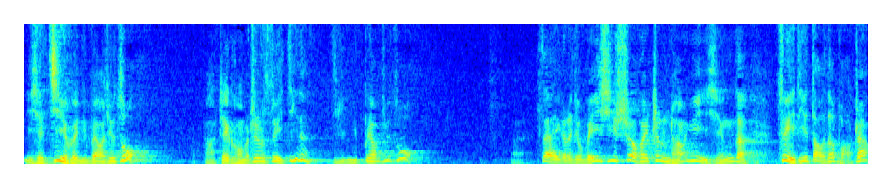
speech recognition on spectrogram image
一些忌讳，你不要去做，啊，这个我们这是最低的你，你不要去做。再一个呢，就维系社会正常运行的最低道德保障，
